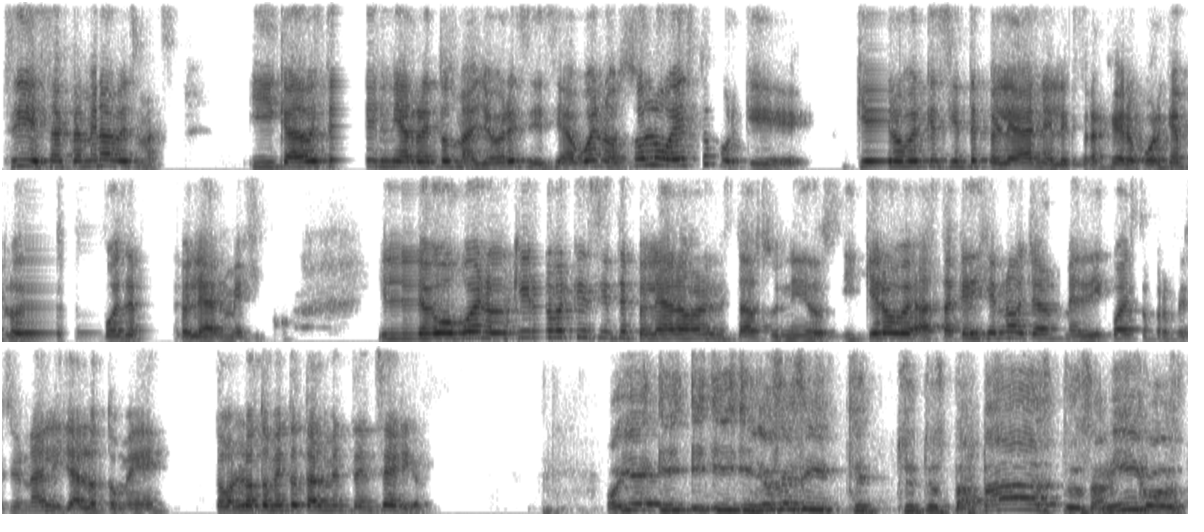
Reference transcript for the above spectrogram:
Sí, exactamente, una vez más. Y cada vez tenía retos mayores y decía, bueno, solo esto porque quiero ver qué siente pelear en el extranjero, por ejemplo, después de pelear en México. Y luego, bueno, quiero ver qué siente pelear ahora en Estados Unidos. Y quiero ver, hasta que dije, no, ya me dedico a esto profesional y ya lo tomé lo tomé totalmente en serio. Oye, y, y, y sé si, si, si, tus papás, tus amigos,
